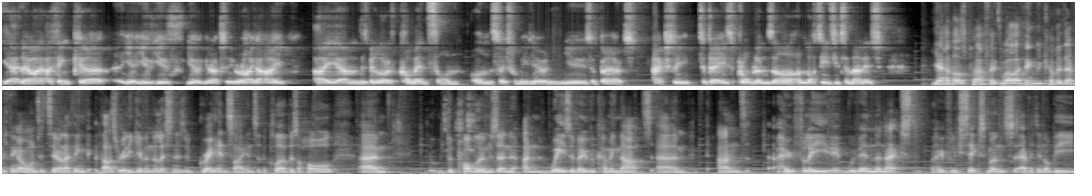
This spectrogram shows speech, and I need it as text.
Yeah, no, I, I think uh, yeah, you, you've you're, you're absolutely right. I, I um, there's been a lot of comments on on social media and news about actually today's problems are a lot easier to manage. Yeah, that was perfect. Well, I think we covered everything I wanted to, and I think that's really given the listeners a great insight into the club as a whole, um, the problems and, and ways of overcoming that, um, and hopefully within the next hopefully six months everything will be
